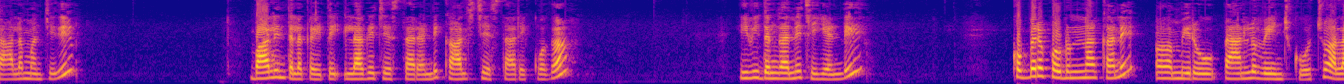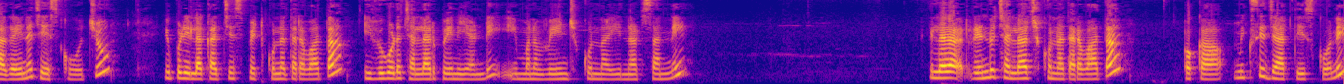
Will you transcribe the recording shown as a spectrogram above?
చాలా మంచిది. బాలింతలకైతే ఇలాగే చేస్తారండి కాల్చి చేస్తారు ఎక్కువగా. ఈ విధంగానే చెయ్యండి. కొబ్బరి పొడి ఉన్నా కానీ మీరు ప్యాన్లో వేయించుకోవచ్చు అలాగైనా చేసుకోవచ్చు. ఇప్పుడు ఇలా కట్ చేసి పెట్టుకున్న తర్వాత ఇవి కూడా చల్లారిపోయినాయండి. మనం వేయించుకున్న ఈ నట్స్ అన్నీ. ఇలా రెండు చల్లార్చుకున్న తర్వాత ఒక మిక్సీ జార్ తీసుకొని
